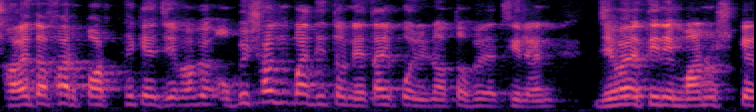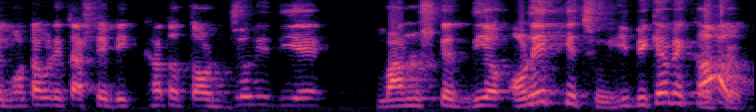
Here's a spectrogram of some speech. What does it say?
ছয় দফার পর থেকে যেভাবে অভিসংবাদিত নেতায় পরিণত হয়েছিলেন যেভাবে তিনি মানুষকে মোটামুটি তার সেই বিখ্যাত তর্জনী দিয়ে মানুষকে দিয়ে অনেক কিছু he became a cult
